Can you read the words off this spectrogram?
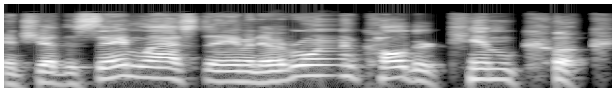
and she had the same last name, and everyone called her Kim Cook.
